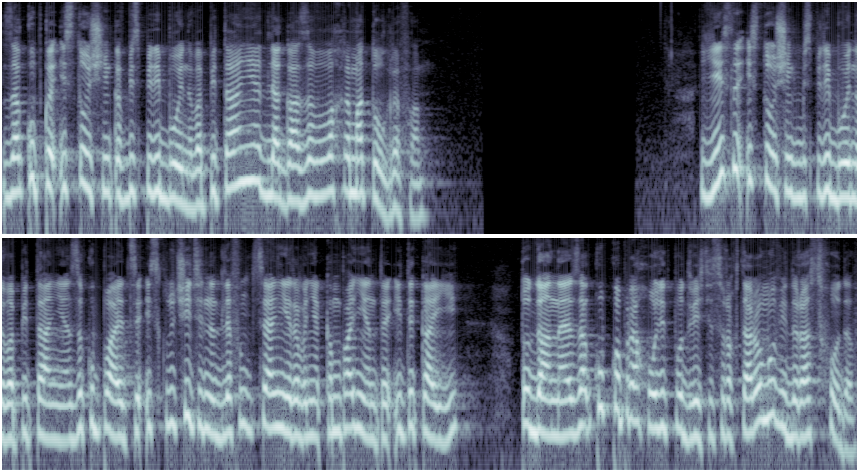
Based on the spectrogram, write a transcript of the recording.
закупка источников бесперебойного питания для газового хроматографа? Если источник бесперебойного питания закупается исключительно для функционирования компонента ИТКИ, то данная закупка проходит по 242 виду расходов.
